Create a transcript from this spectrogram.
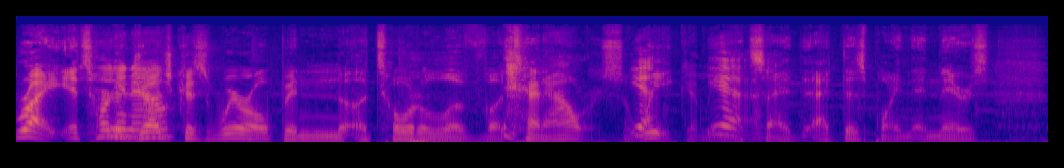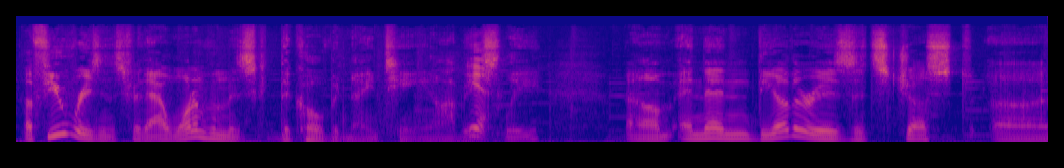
Right. It's hard to know? judge because we're open a total of uh, 10 hours a Yeah, week. I mean, yeah. that's at, at this. And there's a few reasons for that. One of them is the COVID 19, obviously. Um, and then the other is it's just uh,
